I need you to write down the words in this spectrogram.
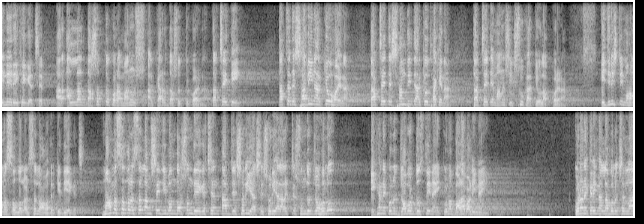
এনে রেখে গেছেন। আর আল্লাহর দাসত্ব করা মানুষ আর কারোর দাসত্ব করে না। তার চাইতে তার চাইতে স্বাধীন আর কেউ হয় না। তার চাইতে শান্তিতে আর কেউ থাকে না। তার চাইতে মানসিক সুখ আর কেউ লাভ করে না। এই জিনিসটি মোহাম্মদ সাল্লা সাল্লাম আমাদেরকে দিয়ে গেছে মোহাম্মদ সাল্লাহ সাল্লাম সেই জীবন দর্শন দিয়ে গেছেন, তার যে শরিয়া, সে শরিয়ার আরেকটা সৌন্দর্য হলো, এখানে কোনো জবরদস্তি নাই, কোনো বাড়াবাড়ি নাই। কোরআনে করিম আল্লাহ বলেছেন, লা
